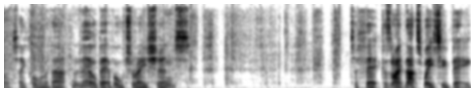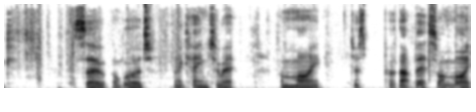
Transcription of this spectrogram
I'll take all of that a little bit of alterations to fit because like that's way too big. So I would when it came to it I might just put that bit so I might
